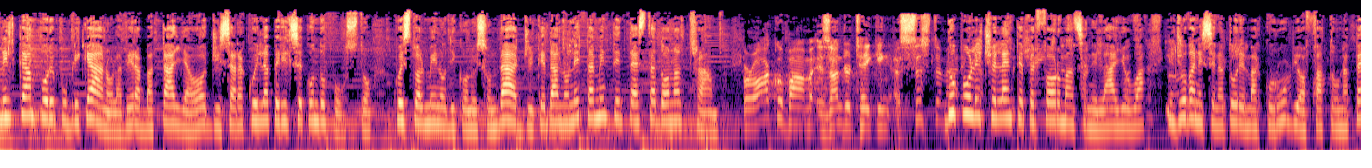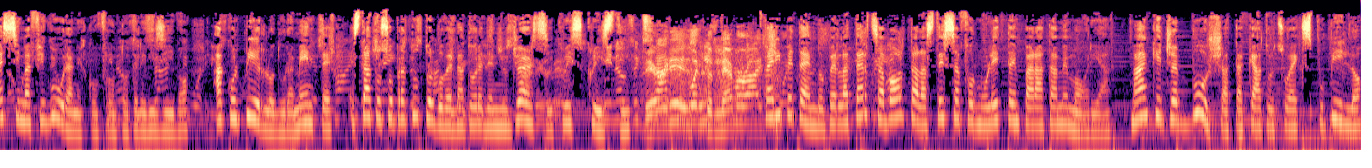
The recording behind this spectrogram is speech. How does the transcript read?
Nel campo repubblicano la vera battaglia oggi sarà quella per il secondo posto. Questo almeno dicono i sondaggi che danno nettamente in testa Donald Trump. Dopo l'eccellente performance nell'Iowa, il giovane senatore Marco Rubio ha fatto una pessima figura nel confronto televisivo. A colpirlo duramente è stato soprattutto il governatore del New Jersey, Chris Christie. Sta ripetendo per la terza volta la stessa formuletta imparata a memoria. Ma anche Jeb Bush ha attaccato il suo ex pupillo.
